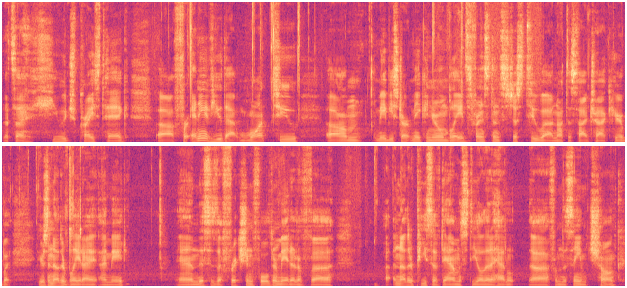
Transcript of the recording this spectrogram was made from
that's a huge price tag. Uh, for any of you that want to um, maybe start making your own blades, for instance, just to uh, not to sidetrack here, but here's another blade I, I made, and this is a friction folder made out of uh, another piece of Damasteel that I had from the same chunk.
